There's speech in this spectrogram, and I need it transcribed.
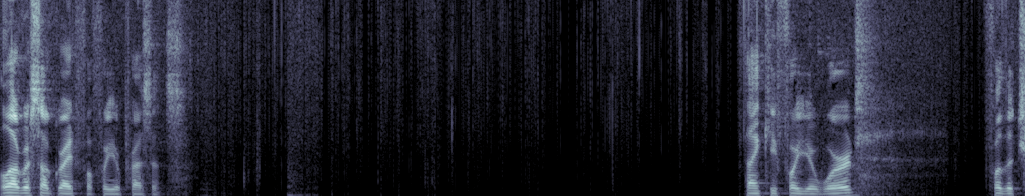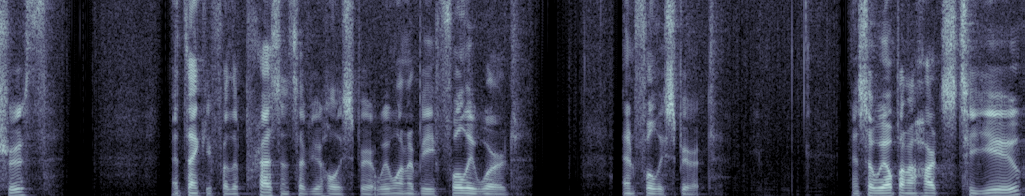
Lord, we're so grateful for your presence. Thank you for your word, for the truth, and thank you for the presence of your Holy Spirit. We want to be fully word and fully spirit. And so we open our hearts to you,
